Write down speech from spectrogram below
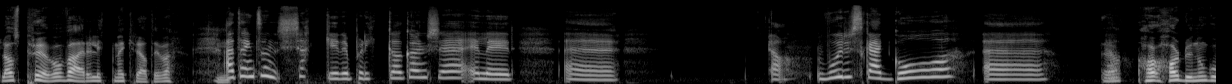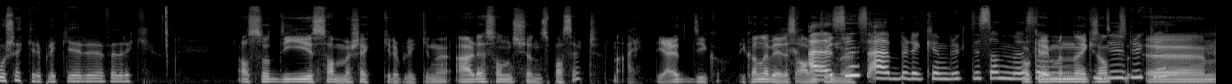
La oss prøve å være litt mer kreative. Jeg tenkte sånn kjekke replikker, kanskje, eller eh, Ja, hvor skal jeg gå? Eh, Ja. Har, har du noen gode sjekkereplikker, Fredrik? Altså, de samme sjekkereplikkene Er det sånn kjønnsbasert? Nei, de, er, de, de kan leveres av en jeg kvinne. syns jeg burde kunne brukt det samme okay, som men du bruker.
